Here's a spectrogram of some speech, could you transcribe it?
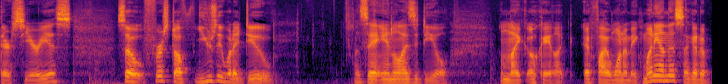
they're serious. So first off, usually what I do, let's say I analyze a deal. I'm like, okay, like if I want to make money on this, I got to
